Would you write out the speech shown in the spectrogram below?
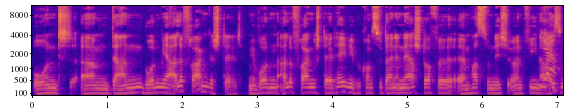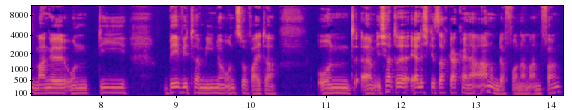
Und ähm, dann wurden mir alle Fragen gestellt. Mir wurden alle Fragen gestellt, hey, wie bekommst du deine Nährstoffe? Ähm, hast du nicht irgendwie einen ja. Eisenmangel und die B-Vitamine und so weiter? Und ähm, ich hatte ehrlich gesagt gar keine Ahnung davon am Anfang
